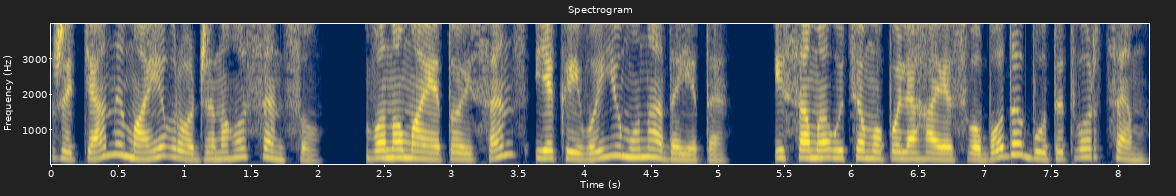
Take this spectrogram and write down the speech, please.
життя не має вродженого сенсу. Воно має той сенс, який ви йому надаєте. І саме у цьому полягає свобода бути творцем.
